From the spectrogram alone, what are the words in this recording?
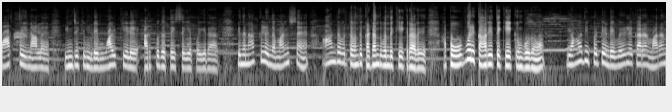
வார்த்தையினால் இன்றைக்கு உங்களுடைய வாழ்க்கையிலே அற்புதத்தை செய்ய போகிறார். இந்த நாட்களில் இந்த மனுஷன் ஆண்டவர்கிட்ட வந்து கடந்து வந்து கேட்குறாரு. அப்போ ஒவ்வொரு காரியத்தை கேட்கும்போதும் வியாதிப்பட்டு என்னுடைய வேலைக்காரன் மரண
